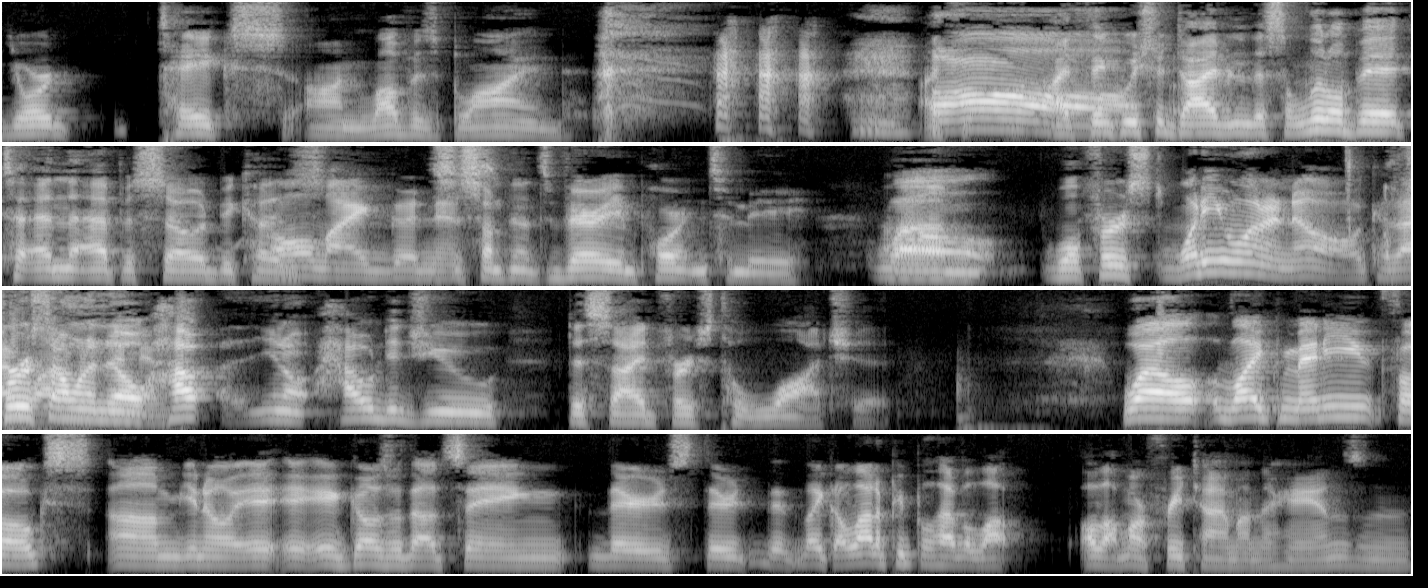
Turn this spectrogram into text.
your takes on Love is Blind. I, th- oh, I think we should dive into this a little bit to end the episode because Oh my goodness. this is something that's very important to me. well, Well, first, What do you want to know? Because first I want to know how you know how did you decide first to watch it? Well, like many folks, um, you know, it, it goes without saying. There's there like a lot of people have a lot a lot more free time on their hands, and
